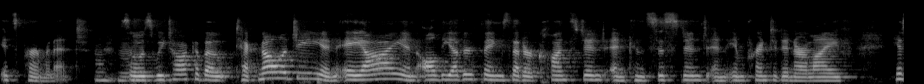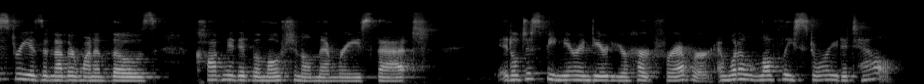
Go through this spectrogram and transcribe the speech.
it's permanent mm-hmm. so as we talk about technology and ai and all the other things that are constant and consistent and imprinted in our life history is another one of those cognitive emotional memories that it'll just be near and dear to your heart forever and what a lovely story to tell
